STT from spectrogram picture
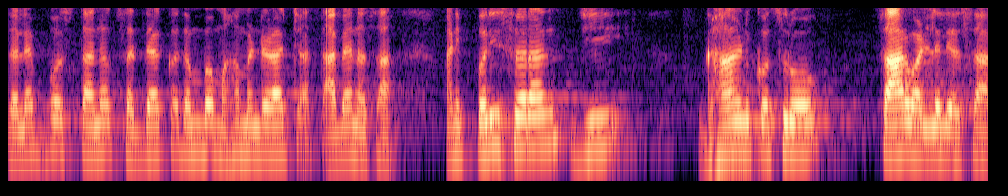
जाल्यार बस स्थानक सध्या कदंब महामंडळाच्या ताब्यान आसा. आणि परिसरांत जी घाण कचरो चार वाडलेली आसा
